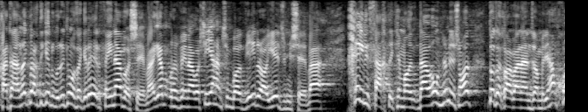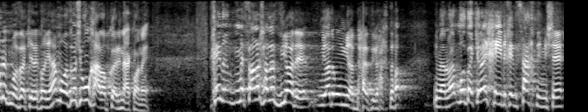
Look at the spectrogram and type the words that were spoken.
خطرناک وقتی که روبروی تو مذاکره حرفه‌ای نباشه و اگر حرفه‌ای نباشه یه همچین بازیایی رایج میشه و خیلی سخته که ما در واقع اونجا شما دو تا کار انجام بدی هم خودت مذاکره کنی هم مواظب باشی اون خرابکاری نکنه. خیلی مثالش حالا زیاده یادمون میاد بعضی وقتا. این مذاکره خیلی خیلی سختی میشه.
